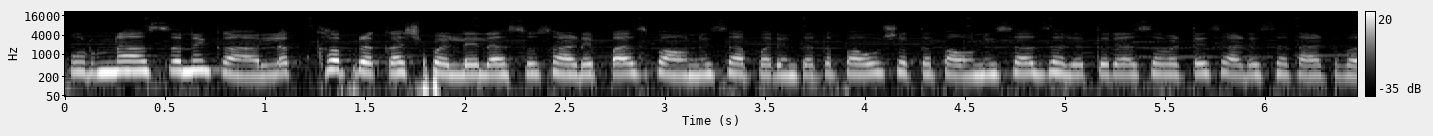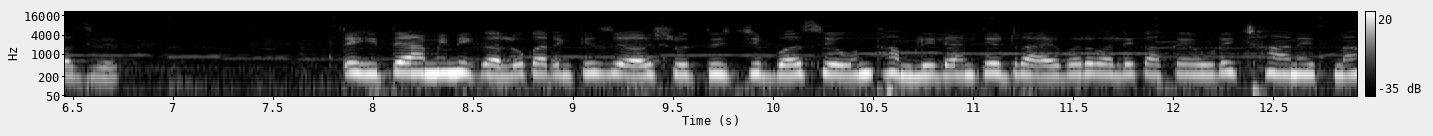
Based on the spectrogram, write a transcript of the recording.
पूर्ण असं नाही का लख्ख प्रकाश पडलेला असतो. साडेपाच पावणे सहापर्यंत. आता पाहू शकता पावणे सहा झाले तरी असं वाटते साडेसात आठ वाजलेत. ते इथे आम्ही निघालो कारण की श्रुतीची बस येऊन थांबलेली आहे आणि ते ड्रायव्हरवाले काका एवढे छान आहेत ना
